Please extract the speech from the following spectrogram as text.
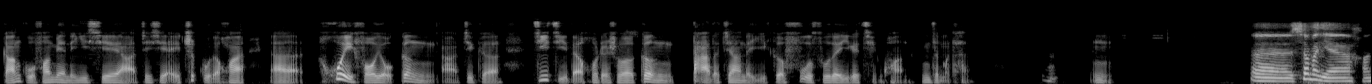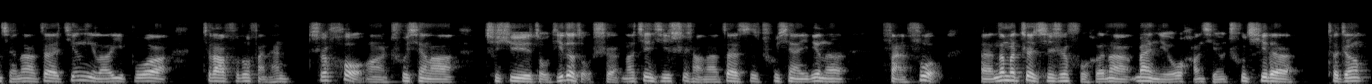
港股方面的一些啊，这些 H 股的话，呃，会否有更啊这个积极的或者说更大的这样的一个复苏的一个情况呢？你怎么看？嗯嗯，下半年行情呢，在经历了一波较大幅度反弹之后啊，出现了持续走低的走势。那近期市场呢，再次出现一定的反复。呃，那么这其实符合呢慢牛行情初期的特征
